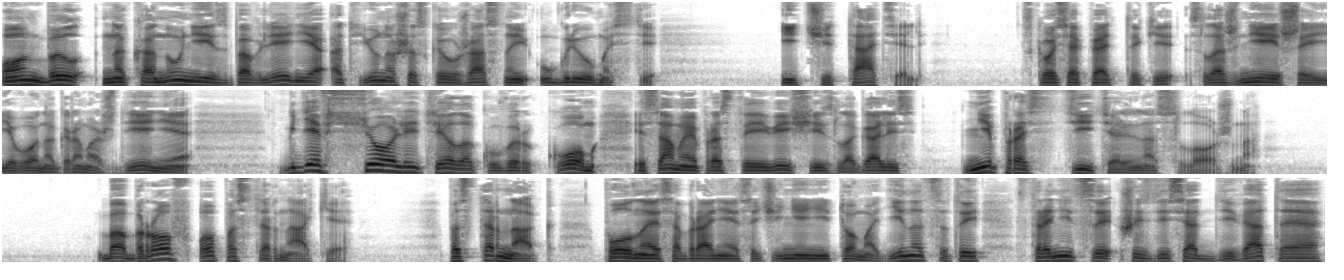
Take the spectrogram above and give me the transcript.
Он был накануне избавления от юношеской ужасной угрюмости — и читатель, сквозь опять-таки сложнейшее его нагромождение, где все летело кувырком, и самые простые вещи излагались непростительно сложно. Бобров о Пастернаке. Пастернак. Полное собрание сочинений, том 11, страницы 69-70.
